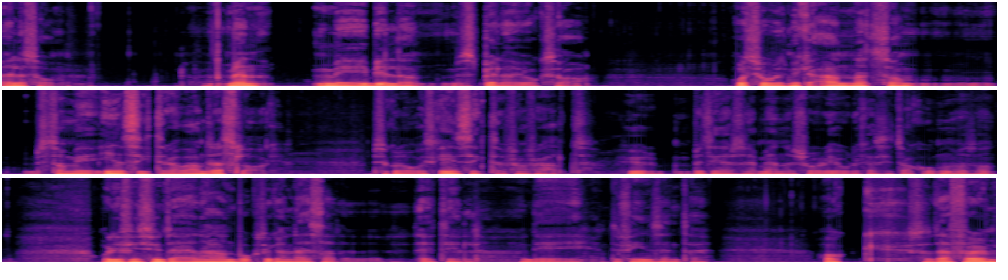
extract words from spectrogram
eller så. Men med i bilden spelar ju också otroligt mycket annat som, som är insikter av andra slag. Psykologiska insikter framför allt. Hur beter sig människor i olika situationer och sånt. Och det finns ju inte en handbok du kan läsa dig till. Det, det finns inte. Och så därför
